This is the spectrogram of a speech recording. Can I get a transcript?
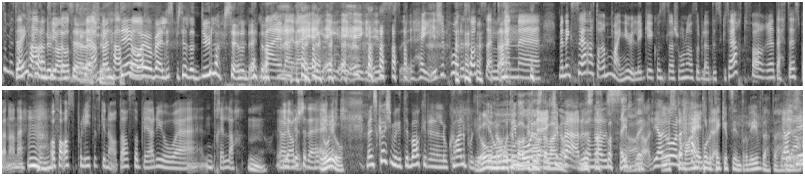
som et Den kan du alternativ? da, så lansere. ser vi Men hva det var jo veldig spesielt at du lanserer det, da. Nei, nei, nei. Jeg, jeg, jeg, jeg, jeg heier ikke på det sånn sett. Men, eh, men jeg ser at det er mange ulike konstellasjoner som blir diskutert, for eh, dette er spennende. Mm. Og for oss politiske nerder så blir det jo eh, en thriller. Mm. Ja, Gjør det ikke det? Jo, jo. Erik? Men skal ikke vi gå tilbake til den lokale Jo, politikken? vi må tilbake til det, Stavanger. Vi snakker helt vekk. Ja, Det er jo er det. Stavanger-politikkens indre liv, dette her. Ja, det,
